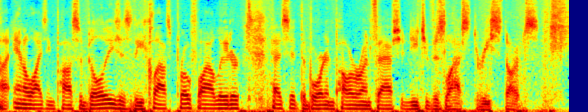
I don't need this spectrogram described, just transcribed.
uh, analyzing possibilities as the class profile leader has hit the board in power run fashion in each of his last three starts.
